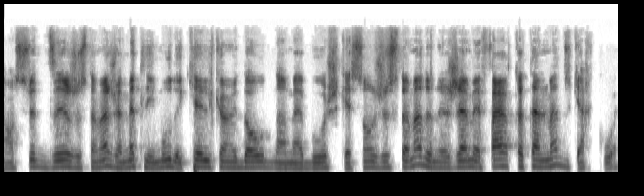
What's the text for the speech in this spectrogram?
ensuite, dire justement, je vais mettre les mots de quelqu'un d'autre dans ma bouche, question justement de ne jamais faire totalement du carquois.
